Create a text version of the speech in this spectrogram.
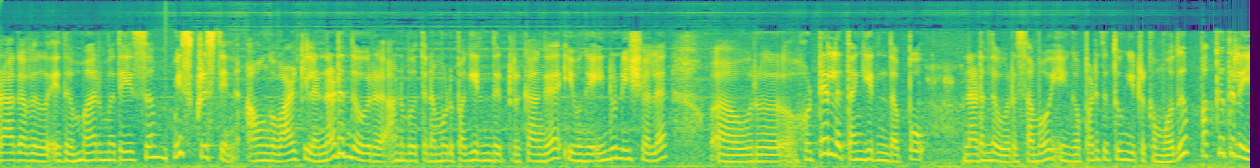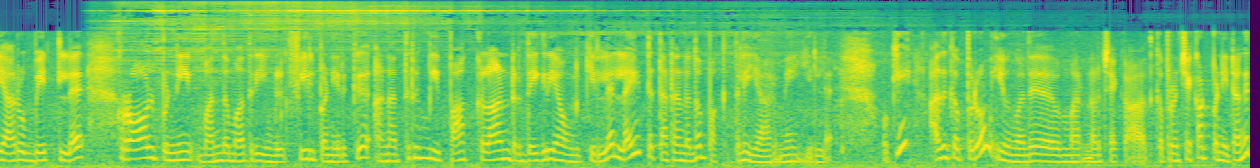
ராகவில் இது மர்ம தேசம். மிஸ் கிறிஸ்டின் அவங்க வாழ்க்கையில் நடந்த ஒரு அனுபவத்தை நம்மோடு பகிர்ந்துட்டு இருக்காங்க. இவங்க இந்தோனேஷியாவில் ஒரு ஹோட்டலில் தங்கியிருந்தப்போ நடந்த ஒரு சம்பவம். இவங்க படுத்து தூங்கிட்டு இருக்கும்போது பக்கத்தில் யாரோ பெட்டில் க்ரால் பண்ணி வந்த மாதிரி இவங்களுக்கு ஃபீல் பண்ணியிருக்கு. ஆனால் திரும்பி பார்க்கலான்ற டிகிரி அவங்களுக்கு இல்லை. லைட்டை தட்டினதும் பக்கத்தில் யாருமே இல்லை. ஓகே அதுக்கப்புறம் இவங்க வந்து மறுநாள் செக் அதுக்கப்புறம் செக் அவுட் பண்ணிட்டாங்க.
